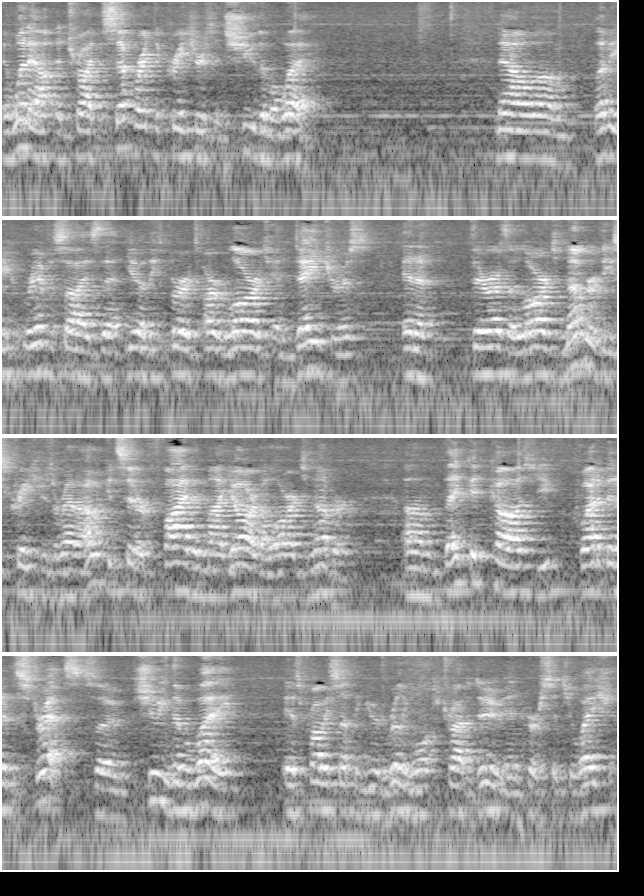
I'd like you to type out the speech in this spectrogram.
and went out and tried to separate the creatures and shoo them away. Now, um, let me reemphasize that you know these birds are large and dangerous, and if there is a large number of these creatures around, I would consider five in my yard a large number um, they could cause you quite a bit of distress. So shooing them away is probably something you would really want to try to do in her situation.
